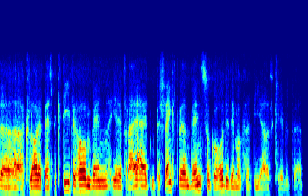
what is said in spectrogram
äh, eine klare Perspektive haben, wenn ihre Freiheiten beschränkt werden, wenn sogar die Demokratie ausgehebelt wird.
